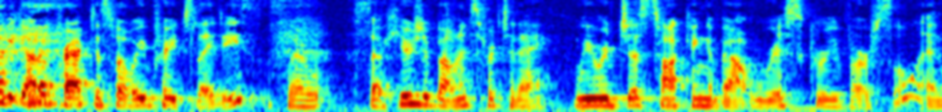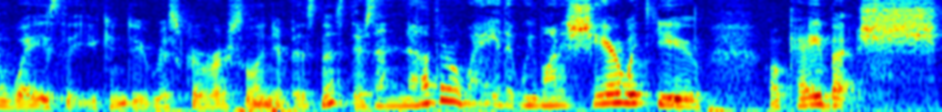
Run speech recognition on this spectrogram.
we got to practice what we preach, ladies. So So here's your bonus for today. We were just talking about risk reversal and ways that you can do risk reversal in your business. There's another way that we want to share with you. Okay, but shh.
